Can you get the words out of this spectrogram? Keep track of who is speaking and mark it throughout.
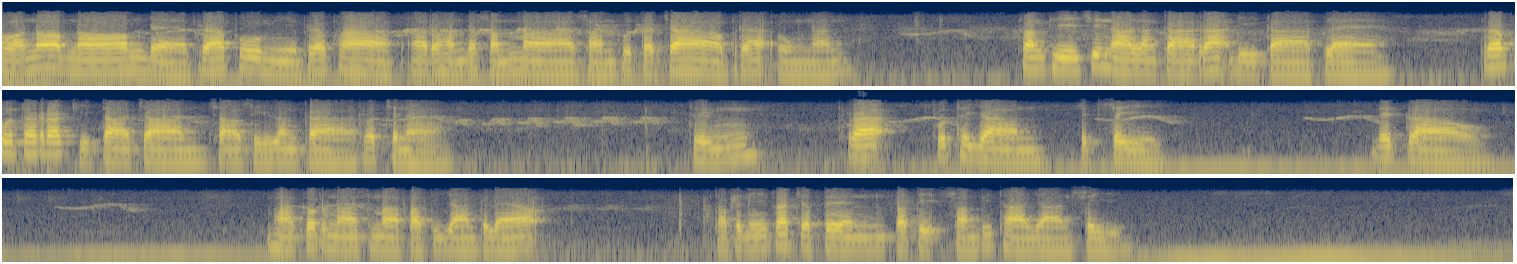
Speaker 1: ขอนอบน้อมแด่พระผู้มีพระภาค อรหันตสัมมาสัมพุทธเจ้าพระองค์นั้นคำพีชินาลังการะดีกาแปล พระพุทธรักขิตาจารย์ ชาวศรีลังการจนา ถึงพระพุทธญาณสิบสี่ได้กล่าว มหากรุณาสมาปฏิญาณไปแล้ว ต่อไปนี้ก็จะเป็นปฏิสัมพิทายานสี่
